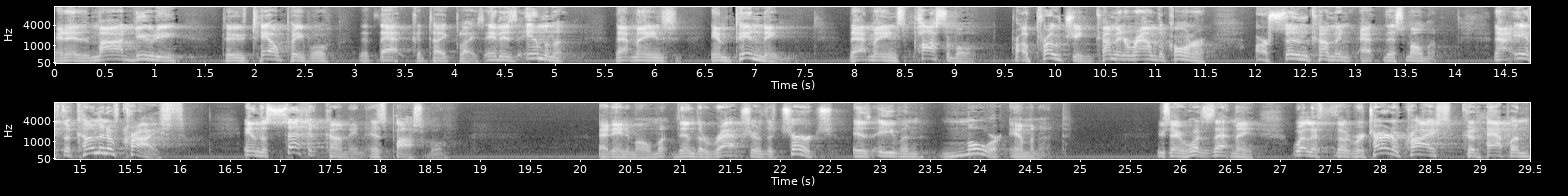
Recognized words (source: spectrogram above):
And it is my duty to tell people that that could take place. It is imminent. That means impending. That means possible, approaching, coming around the corner, or soon coming at this moment. Now, if the coming of Christ in the second coming is possible at any moment, then the rapture of the church is even more imminent. You say, what does that mean? Well, if the return of Christ could happen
